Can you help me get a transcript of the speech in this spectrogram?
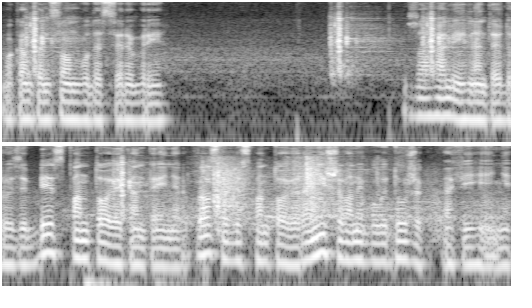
Бо компенсон буде в серебрі. Взагалі, гляньте, друзі, безпонтові контейнери. Просто безпонтові. Раніше вони були дуже офігенні.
